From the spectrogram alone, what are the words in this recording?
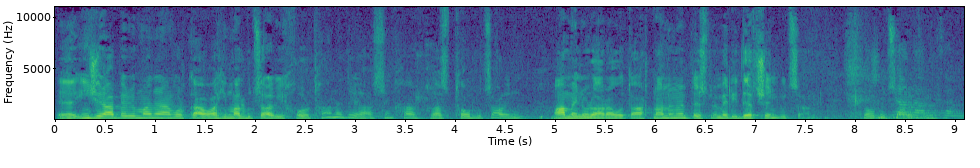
Ինչ հրաբերում է նրան, որ կարող է հիմա լուծավի խորհրդանը, հա, դե ասենք, հա, թող լուծարեն։ Ամեն օր առավոտ արթնանում են, տեսնում էլի դեռ չեն լուծարել։ Թող լուծարեն։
